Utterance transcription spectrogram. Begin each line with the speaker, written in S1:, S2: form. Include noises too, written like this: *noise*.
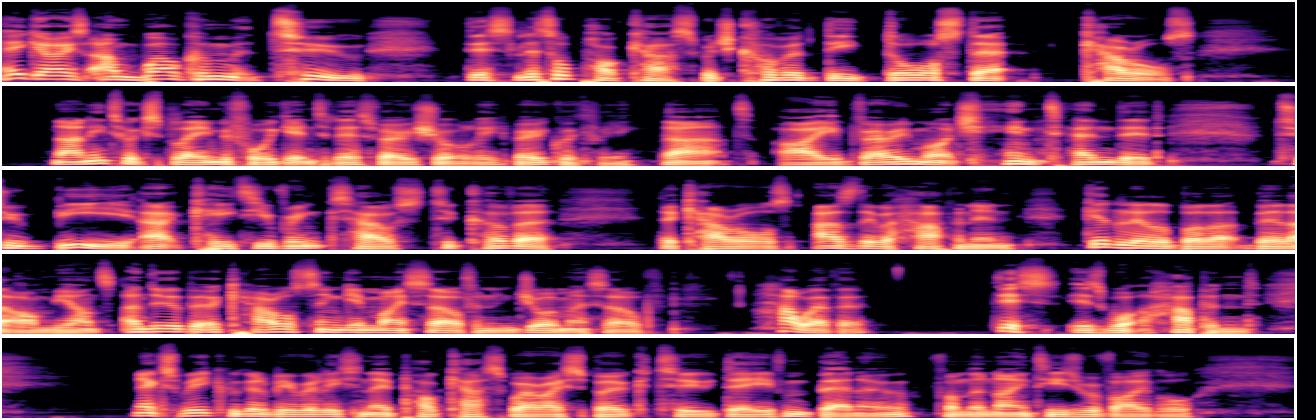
S1: Hey guys, and welcome to this little podcast which covered the doorstep carols. Now, I need to explain before we get into this very shortly, very quickly, that I very much *laughs* intended to be at Katy Rink's house to cover the carols as they were happening, get a little bit of, that ambiance, and do a bit of carol singing myself and enjoy myself. However, this is what happened. Next week, we're going to be releasing a podcast where I spoke to Dave and Benno from the 90s revival.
